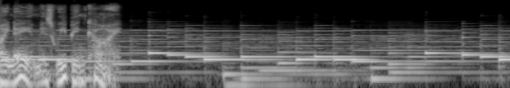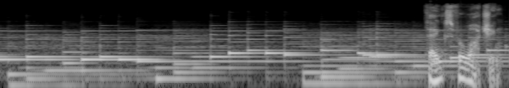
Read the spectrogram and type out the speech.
My name is Weiping Cai. Thanks for watching.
